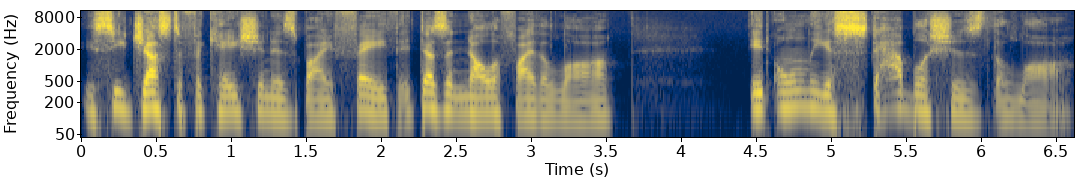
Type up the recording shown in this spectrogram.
You see, justification is by faith, it doesn't nullify the law, it only establishes the law.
